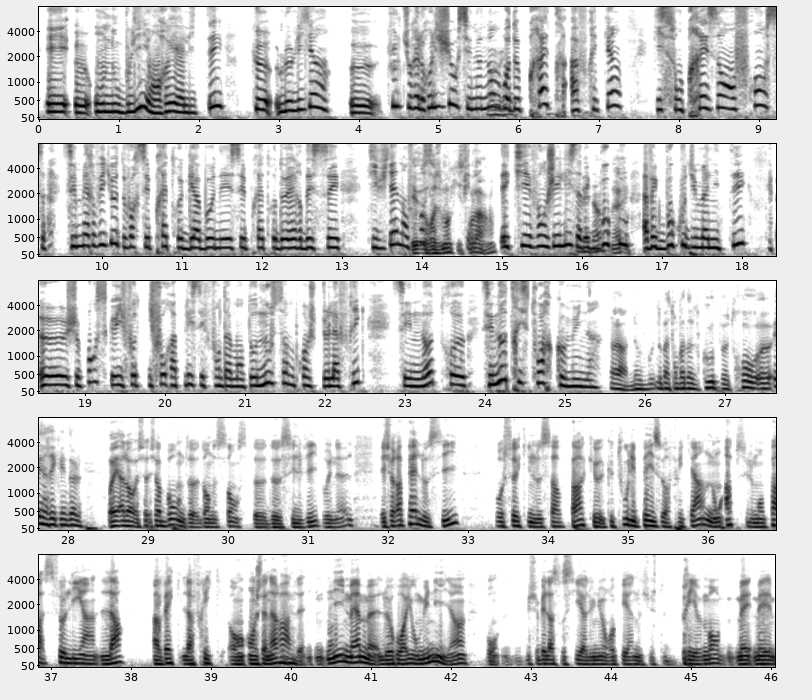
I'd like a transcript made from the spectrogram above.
Et euh, on oublie en réalité que le lien euh, culturel religieux, c'est le nombre de prêtres africains qui sont présents en France. C'est merveilleux de voir ces prêtres gabonais, ces prêtres de RDC qui viennent en et France. Heureusement qu'ils sont là. Hein. Et qui évangélisent avec beaucoup, avec beaucoup d'humanité. Euh, je pense qu'il faut, il faut rappeler ces fondamentaux. Nous sommes proches de l'Afrique. C'est notre, c'est notre histoire commune. Voilà, ne, battons pas notre coupe trop. Euh, Henrik Endel. Oui, alors j'abonde dans le sens de, Sylvie Brunel. Et je rappelle aussi, pour ceux qui ne le savent pas, que, tous les pays africains n'ont absolument pas ce lien-là avec l'Afrique en, général, mmh. ni même le Royaume-Uni. Hein. Bon, je vais l'associer à l'Union européenne juste brièvement, mais, mais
